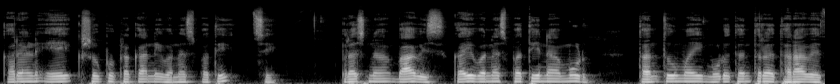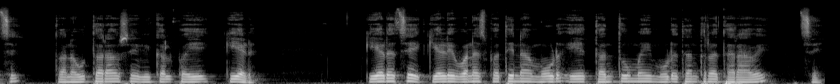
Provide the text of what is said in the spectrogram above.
કરેણ એ ક્ષુપ પ્રકારની વનસ્પતિ છે. પ્રશ્ન બાવીસ, કઈ વનસ્પતિના મૂળ તંતુમય મૂળતંત્ર ધરાવે છે? તો આનો ઉત્તર આવશે વિકલ્પ એ કેળ. કેળ છે, કેળ વનસ્પતિના મૂળ એ તંતુમય મૂળતંત્ર ધરાવે છે.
